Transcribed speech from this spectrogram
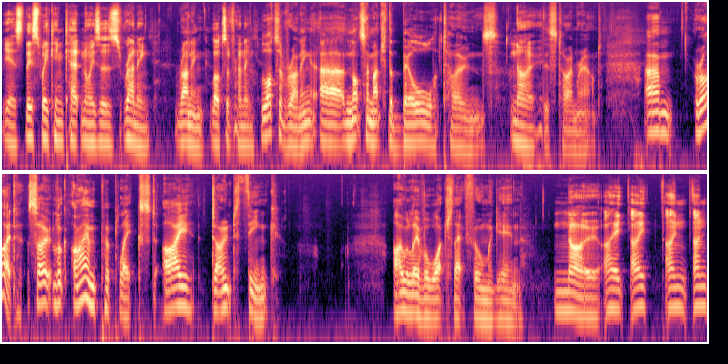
Yes. This week in cat noises, running. Running. Lots of running. Lots of running, uh, not so much the bell tones. No. this time round. Um, right. So, look, I am perplexed. I don't think I will ever watch that film again. No. I I I'm I'm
